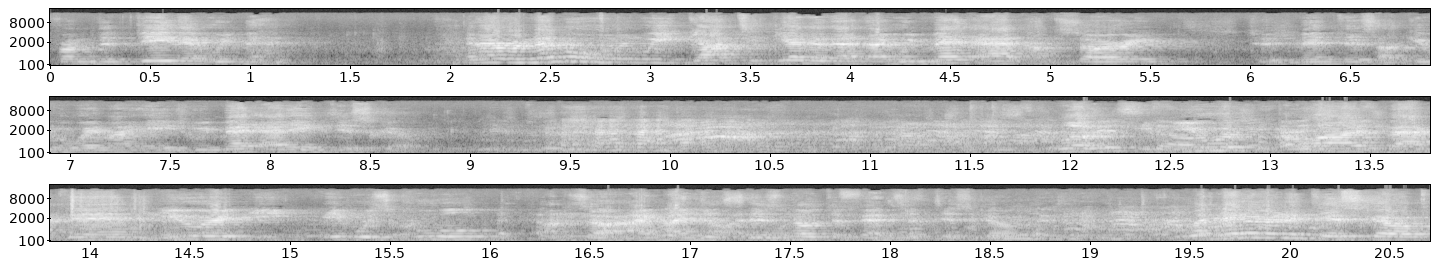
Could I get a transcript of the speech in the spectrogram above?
from the day that we met. And I remember when we got together that night, we met at, I'm sorry to admit this, I'll give away my age, we met at a disco. Look, if you were alive back then, you were, it was cool. I'm sorry, I, I know, there's no defensive disco. I met her in a disco,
